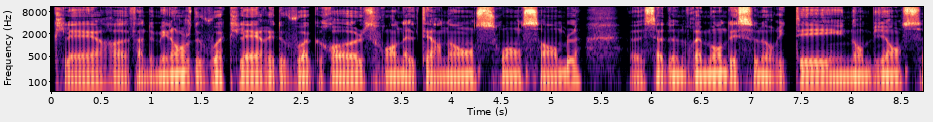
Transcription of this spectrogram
claires, enfin de mélange de voix claires et de voix grolles, soit en alternance, soit ensemble. ça donne vraiment des sonorités et une ambiance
